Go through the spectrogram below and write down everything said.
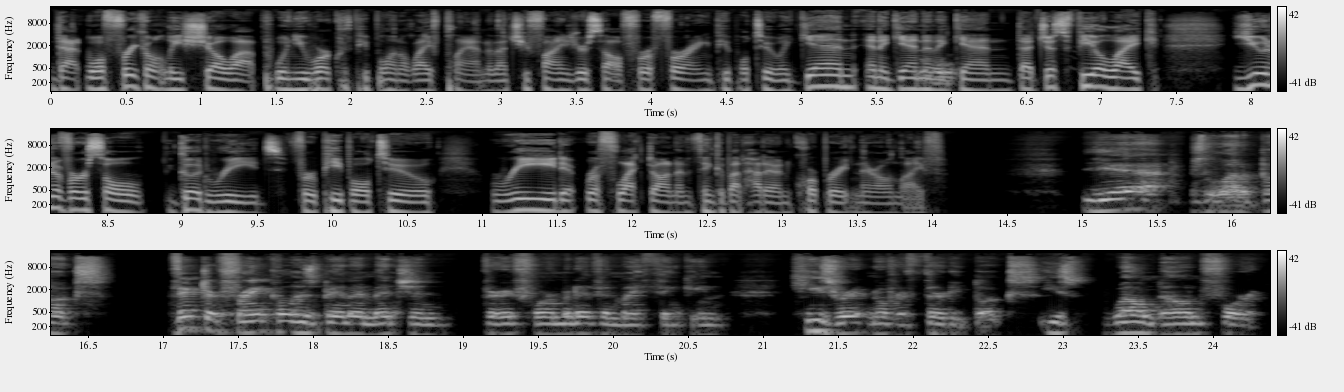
that will frequently show up when you work with people in a life plan, or that you find yourself referring people to again and again and again that just feel like universal good reads for people to read, reflect on, and think about how to incorporate in their own life? Yeah, there's a lot of books. Viktor Frankl has been, I mentioned, very formative in my thinking. He's written over 30 books. He's well known for,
